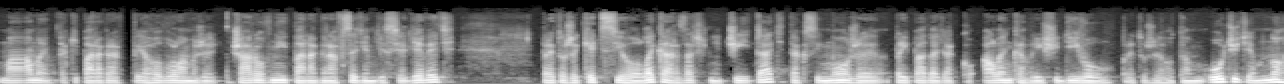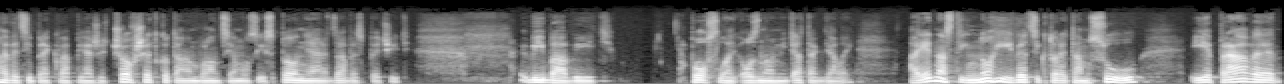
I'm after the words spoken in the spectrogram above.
máme taký paragraf, ja ho volám, že čarovný paragraf 79, pretože keď si ho lekár začne čítať, tak si môže pripadať ako Alenka v ríši divov, pretože ho tam určite mnohé veci prekvapia, že čo všetko tá ambulancia musí splňať, zabezpečiť, vybaviť, poslať, oznámiť a tak ďalej. A jedna z tých mnohých vecí, ktoré tam sú, je práve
